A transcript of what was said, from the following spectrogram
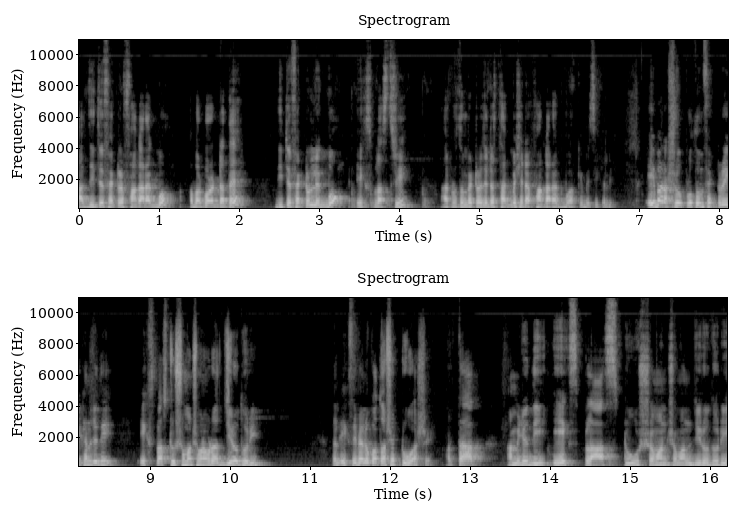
আর দ্বিতীয় ফ্যাক্টর ফাঁকা রাখব। আবার পরেরটাতে দ্বিতীয় ফ্যাক্টর লিখব এক্স প্লাস থ্রি আর প্রথম ফ্যাক্টর যেটা থাকবে সেটা ফাঁকা রাখব আর কি বেসিক্যালি এবার আসো, প্রথম ফ্যাক্টর এখানে যদি এক্স প্লাস টু সমান সমান আমরা জিরো ধরি, তাহলে এক্সের ভ্যালু কত আসে? টু আসে। অর্থাৎ আমি যদি এক্স প্লাস টু সমান সমান জিরো ধরি,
